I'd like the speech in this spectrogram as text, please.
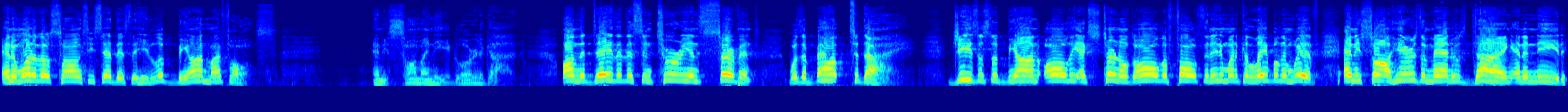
And in one of those songs, he said this that he looked beyond my faults and he saw my need. Glory to God. On the day that the centurion's servant was about to die, Jesus looked beyond all the externals, all the faults that anyone could label them with, and he saw here's a man who's dying and in need,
